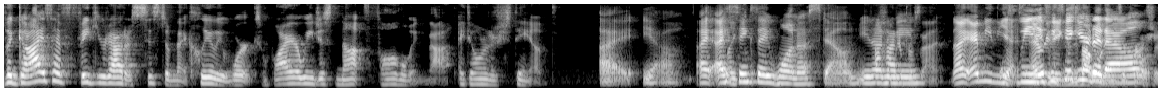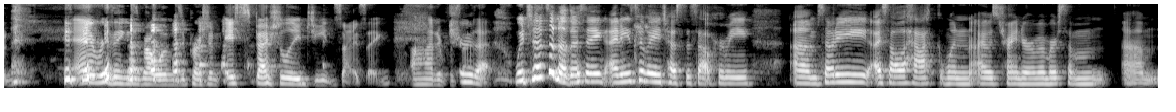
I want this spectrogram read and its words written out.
the guys have figured out a system that clearly works. Why are we just not following that? I don't understand. I yeah. I, I Like- think they want us down. You know what I mean? I, I mean, yes, if we, if we figured it out. Everything is about women's impression, especially jean sizing. hundred percent. True that. Which that's another thing. I need somebody to test this out for me. Um, somebody I saw a hack when I was trying to remember some um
